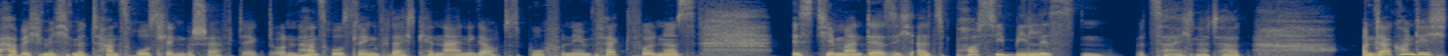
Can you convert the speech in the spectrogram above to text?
habe ich mich mit Hans Rosling beschäftigt. Und Hans Rosling, vielleicht kennen einige auch das Buch von ihm, Factfulness, ist jemand, der sich als Possibilisten bezeichnet hat. Und da konnte ich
